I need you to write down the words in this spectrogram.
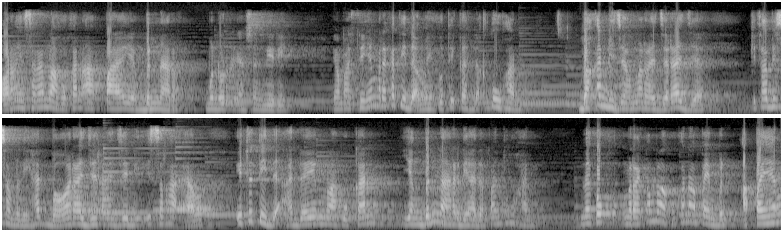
Orang Israel melakukan apa yang benar menurutnya sendiri. Yang pastinya mereka tidak mengikuti kehendak Tuhan. Bahkan di zaman raja-raja, kita bisa melihat bahwa raja-raja di Israel itu tidak ada yang melakukan yang benar di hadapan Tuhan. Mereka, mereka melakukan apa yang apa yang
